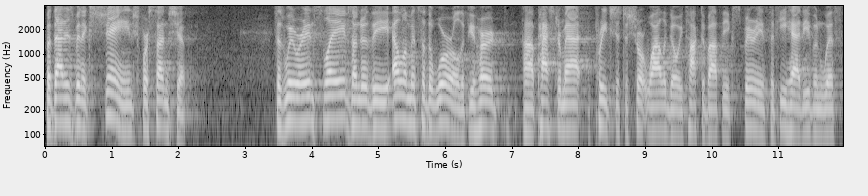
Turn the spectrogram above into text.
but that has been exchanged for sonship. It says we were enslaved under the elements of the world. If you heard uh, Pastor Matt preach just a short while ago, he talked about the experience that he had even with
